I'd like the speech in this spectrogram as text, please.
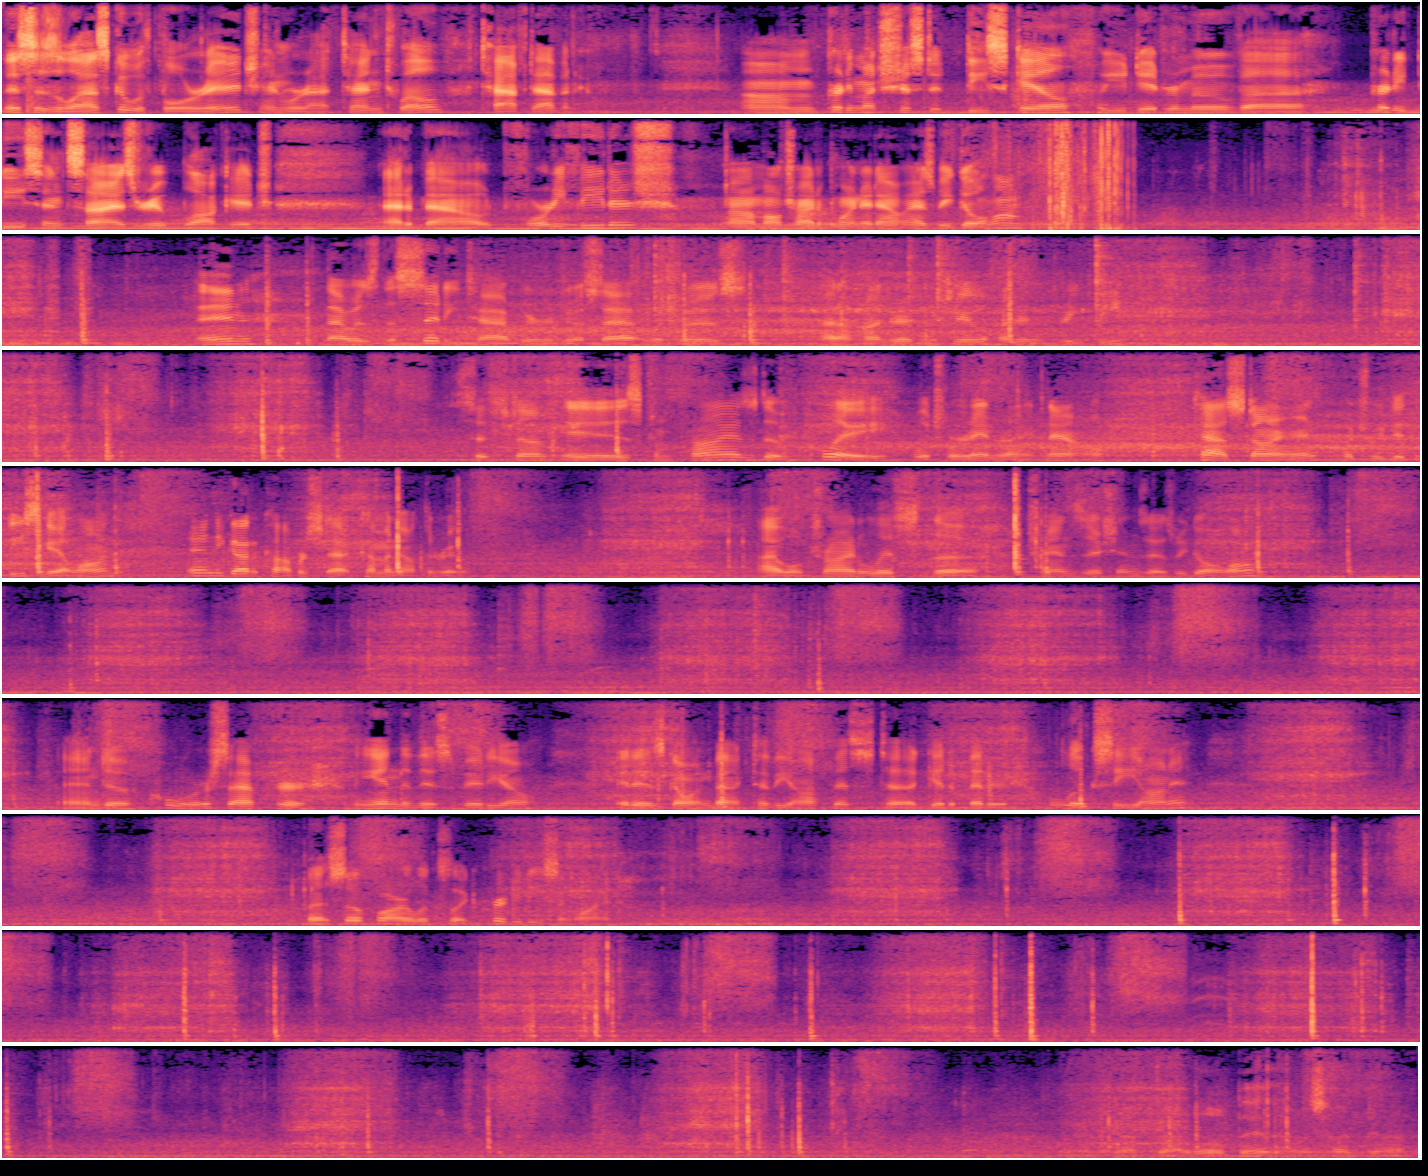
This is Alaska with Bull Ridge, and we're at 1012 Taft Avenue. Um, pretty much just a descale. We did remove a pretty decent sized root blockage at about 40 feet ish. Um, I'll try to point it out as we go along. And that was the city tap we were just at, which was at 102, 103 feet. System is comprised of clay, which we're in right now, cast iron, which we did the descale on, and you got a copper stack coming out the roof. I will try to list the transitions as we go along. And of course, after the end of this video, it is going back to the office to get a better look-see on it. But so far, looks like a pretty decent line. Got that a little bit, that was hugged up.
